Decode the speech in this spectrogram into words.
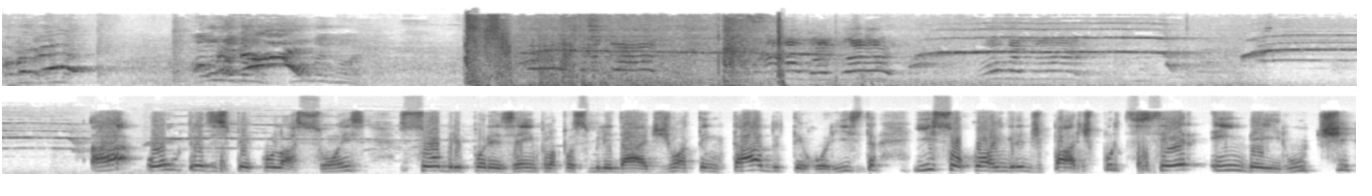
Oh my god! Oh, oh my, god. god! Oh my god! Há outras especulações sobre, por exemplo, a possibilidade de um atentado terrorista. Isso ocorre em grande parte por ser em Beirute,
